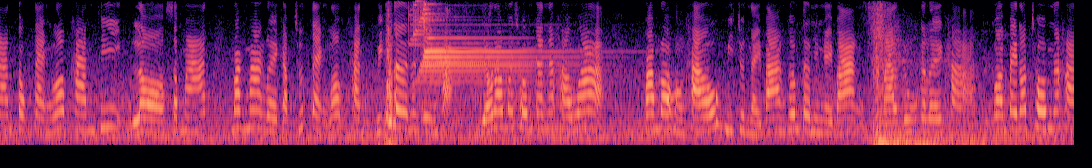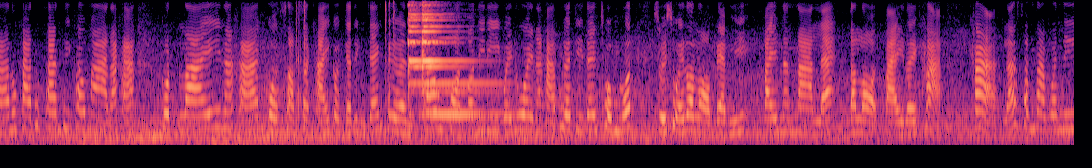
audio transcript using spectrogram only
การตกแต่งรอบคันที่หล่อสมาร์ทมาก ๆ เลยกับชุดแต่งรอบคันวิกเตอร์นั่นเองค่ะ เดี๋ยวเรามาชมกันนะคะว่า ความหล่อของเขามีจุดไหนบ้าง เพิ่มเติมยังไงบ้าง มาดูกันเลยค่ะ ก่อนไปรับชมนะคะ ลูกค้าทุกท่านที่เข้ามานะคะ กดไลค์นะคะ กด subscribe กดกระดิ่งแจ้งเตือนช่องปอดปอดีๆไว้ด้วยนะคะ เพื่อที่ได้ชมรถ สวยๆหล่อๆแบบนี้ไปนานๆ และตลอดไปเลยค่ะ ค่ะ และสำหรับวันนี้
